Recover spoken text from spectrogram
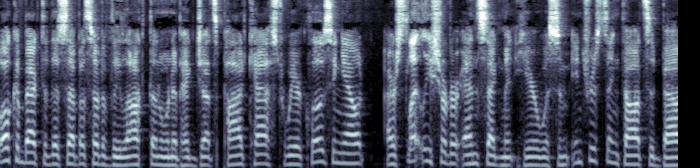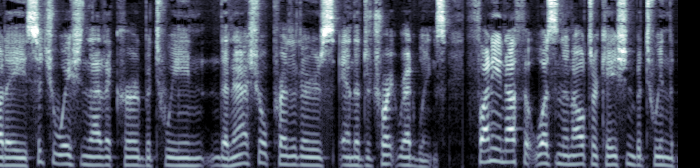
Welcome back to this episode of the Locked on Winnipeg Jets podcast. We are closing out our slightly shorter end segment here with some interesting thoughts about a situation that occurred between the Nashville Predators and the Detroit Red Wings. Funny enough, it wasn't an altercation between the,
